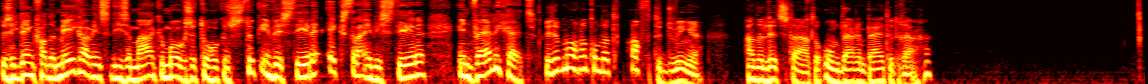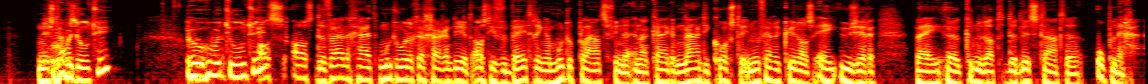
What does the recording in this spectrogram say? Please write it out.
Dus ik denk van de megawinsten die ze maken... mogen ze toch ook een stuk investeren, extra investeren in veiligheid. Is het mogelijk om dat af te dwingen aan de lidstaten om daarin bij te dragen? Hoe bedoelt u? Hoe, bedoelt u? Als, als de veiligheid moet worden gegarandeerd, als die verbeteringen moeten plaatsvinden... en dan kijken naar die kosten, in hoeverre kun je als EU zeggen... wij uh, kunnen dat de lidstaten opleggen?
